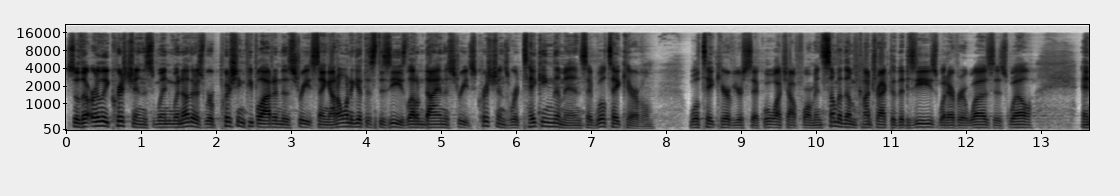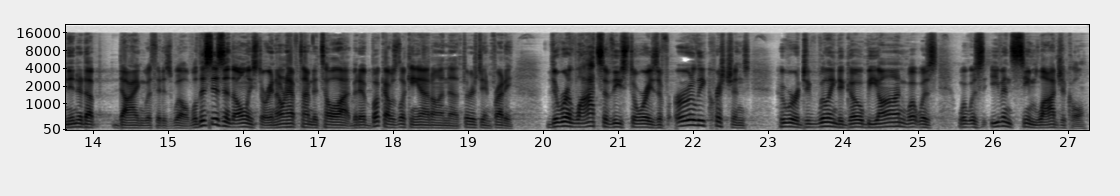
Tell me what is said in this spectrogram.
So the early Christians, when, when others were pushing people out into the streets saying, I don't want to get this disease, let them die in the streets, Christians were taking them in said, We'll take care of them. We'll take care of your sick. We'll watch out for them. And some of them contracted the disease, whatever it was, as well and ended up dying with it as well. Well, this isn't the only story, and I don't have time to tell a lot, but a book I was looking at on uh, Thursday and Friday, there were lots of these stories of early Christians who were willing to go beyond what was, what was even seemed logical,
